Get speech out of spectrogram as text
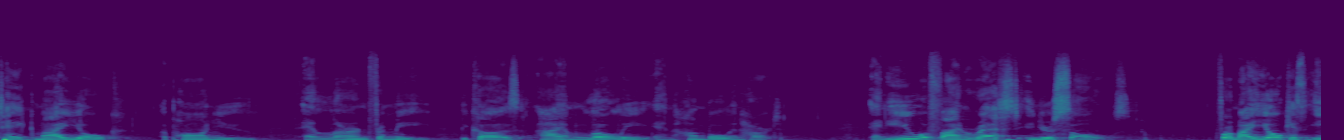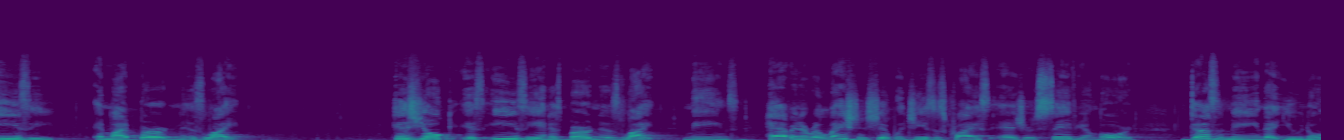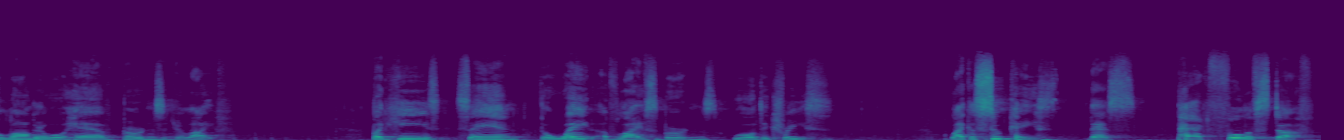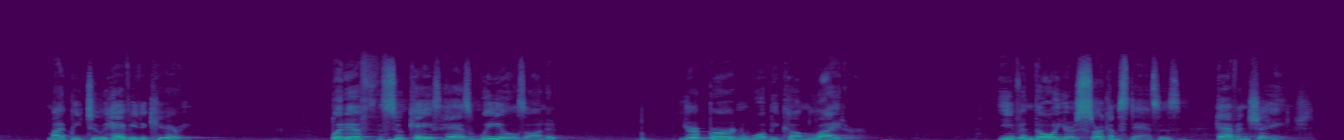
Take my yoke upon you and learn from me, because I am lowly and humble in heart. And you will find rest in your souls. For my yoke is easy and my burden is light. His yoke is easy and his burden is light means having a relationship with Jesus Christ as your Savior and Lord doesn't mean that you no longer will have burdens in your life. But he's saying the weight of life's burdens will decrease. Like a suitcase that's packed full of stuff might be too heavy to carry. But if the suitcase has wheels on it, your burden will become lighter, even though your circumstances haven't changed.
